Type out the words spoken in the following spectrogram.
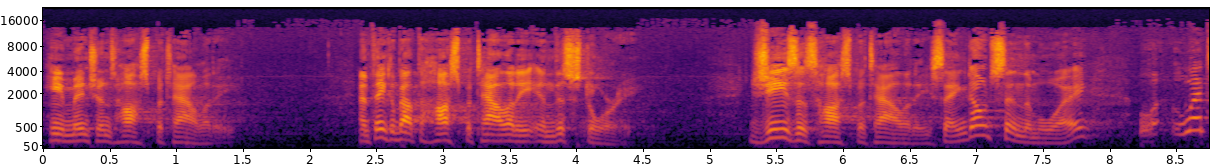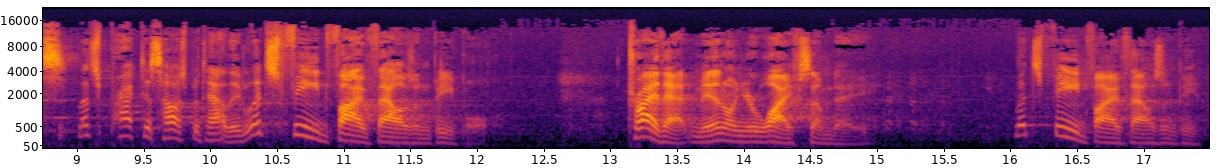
he mentions hospitality. And think about the hospitality in this story. Jesus' hospitality, saying, Don't send them away. Let's, let's practice hospitality. Let's feed 5,000 people. Try that, men, on your wife someday. Let's feed 5,000 people.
